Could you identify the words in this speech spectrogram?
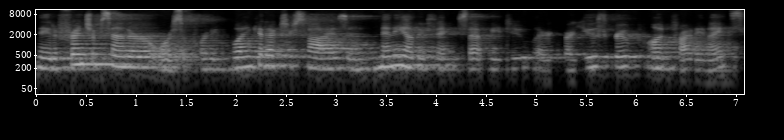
Native Friendship Center or supporting blanket exercise and many other things that we do, our, our youth group on Friday nights,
